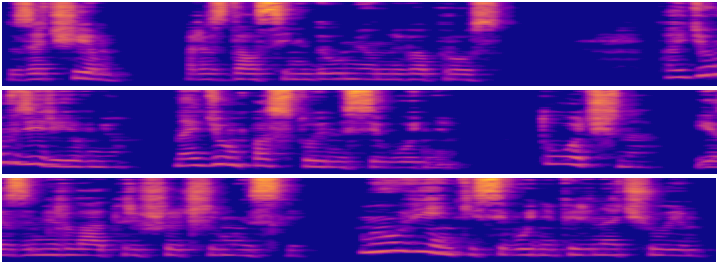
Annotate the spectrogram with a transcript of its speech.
«Зачем?» — раздался недоуменный вопрос. «Пойдем в деревню, найдем постой на сегодня». «Точно!» — я замерла от пришедшей мысли. «Мы у Веньки сегодня переночуем».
